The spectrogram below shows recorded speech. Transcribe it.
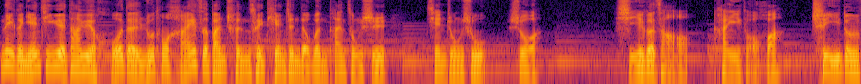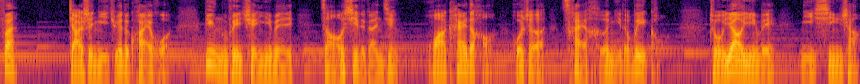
那个年纪越大越活得如同孩子般纯粹天真的文坛宗师钱钟书说：“洗一个澡，看一朵花，吃一顿饭，假使你觉得快活，并非全因为澡洗得干净，花开得好，或者菜合你的胃口。”主要因为你心上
